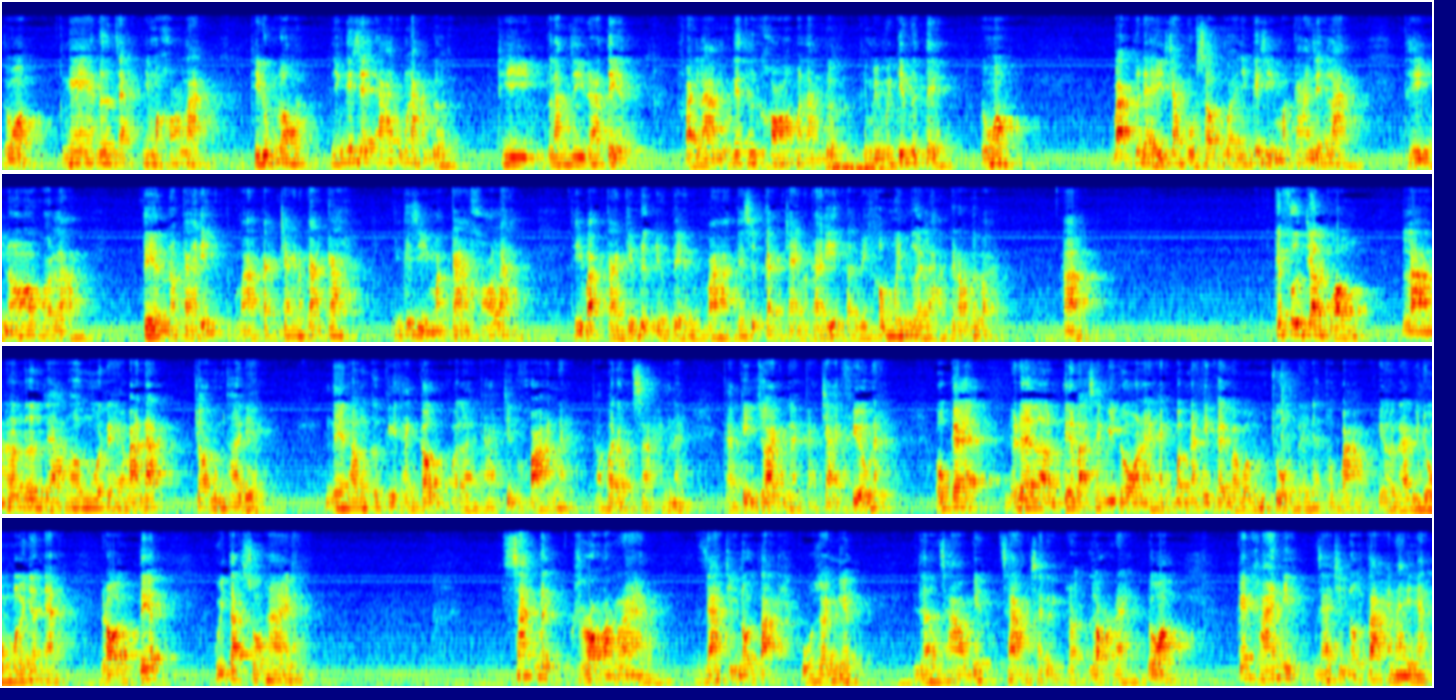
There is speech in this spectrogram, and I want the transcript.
đúng không? Nghe đơn giản nhưng mà khó làm. Thì đúng rồi, những cái dễ ai cũng làm được. Thì làm gì ra tiền? Phải làm những cái thứ khó mà làm được thì mình mới kiếm được tiền, đúng không? Bạn cứ để ý trong cuộc sống vậy, những cái gì mà càng dễ làm thì nó, gọi là, tiền nó càng ít và cạnh tranh nó càng cao những cái gì mà càng khó làm thì bạn càng kiếm được nhiều tiền và cái sự cạnh tranh nó càng ít, tại vì không mấy người làm cái đó với bạn. À cái phương châm của ông là rất đơn giản thôi, mua rẻ bán đắt, chọn đúng thời điểm. Nên ông cực kỳ thành công, gọi là cả chứng khoán này, cả bất động sản này, cả kinh doanh này, cả trái phiếu này. Ok, nếu đây là lần tiên bạn xem video này, hãy bấm đăng ký kênh và bấm chuông để nhận thông báo khi ra video mới nhất nha. Rồi, tiếp, quy tắc số 2 này xác định rõ ràng giá trị nội tại của doanh nghiệp. Giờ sao biết sao mà xác định rõ, rõ ràng đúng không? Cái khái niệm giá trị nội tại này á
